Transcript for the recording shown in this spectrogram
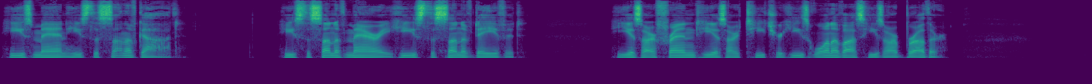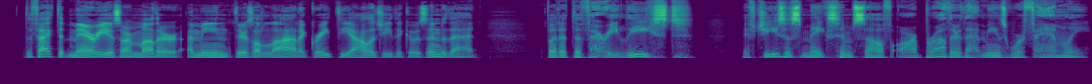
He's man, He's the Son of God, He's the Son of Mary, He's the Son of David. He is our friend, He is our teacher, He's one of us, He's our brother the fact that Mary is our mother, I mean, there's a lot of great theology that goes into that. But at the very least, if Jesus makes himself our brother, that means we're family.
